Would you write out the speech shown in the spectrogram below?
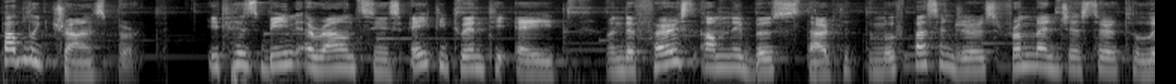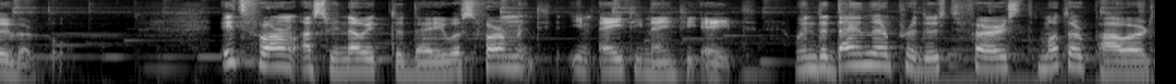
Public transport. It has been around since 1828 when the first omnibus started to move passengers from Manchester to Liverpool. Its form as we know it today was formed in 1898 when the Daimler produced first motor-powered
